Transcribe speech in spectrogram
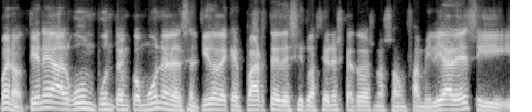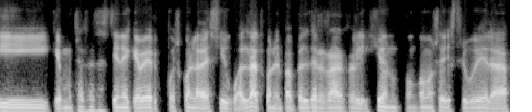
Bueno, tiene algún punto en común en el sentido de que parte de situaciones que a todos nos son familiares y, que muchas veces tiene que ver pues, con la desigualdad, con el papel de la religión, con cómo se distribuye la,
